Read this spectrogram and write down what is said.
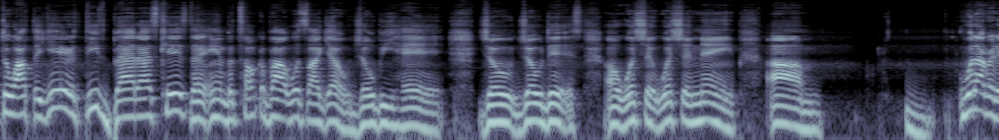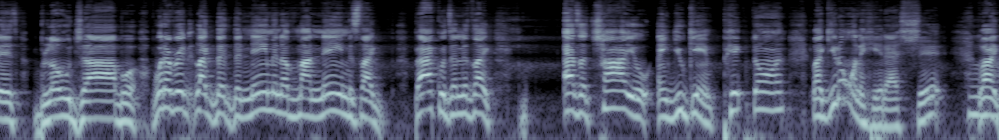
throughout the years, these badass kids that Amber talk about was like, yo, Joe B Head, Joe, Joe this. Oh, what's your what's your name? Um whatever it is, blow job or whatever it like the, the naming of my name is like backwards and it's like as a child and you getting picked on, like you don't want to hear that shit. Like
